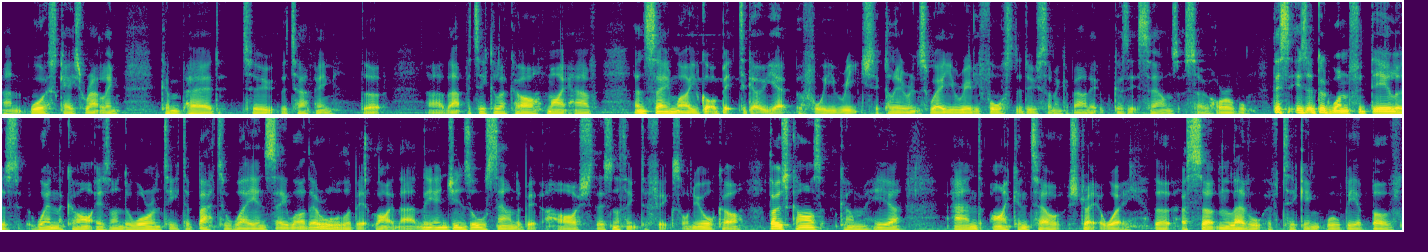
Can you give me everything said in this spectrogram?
and worst case rattling compared to the tapping that uh, that particular car might have and saying well you've got a bit to go yet before you reach the clearance where you're really forced to do something about it because it sounds so horrible. This is a good one for dealers when the car is under warranty to bat away and say well they're all a bit like that the engines all sound a bit harsh there's nothing to fix on your car. Those cars come here and I can tell straight away that a certain level of ticking will be above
